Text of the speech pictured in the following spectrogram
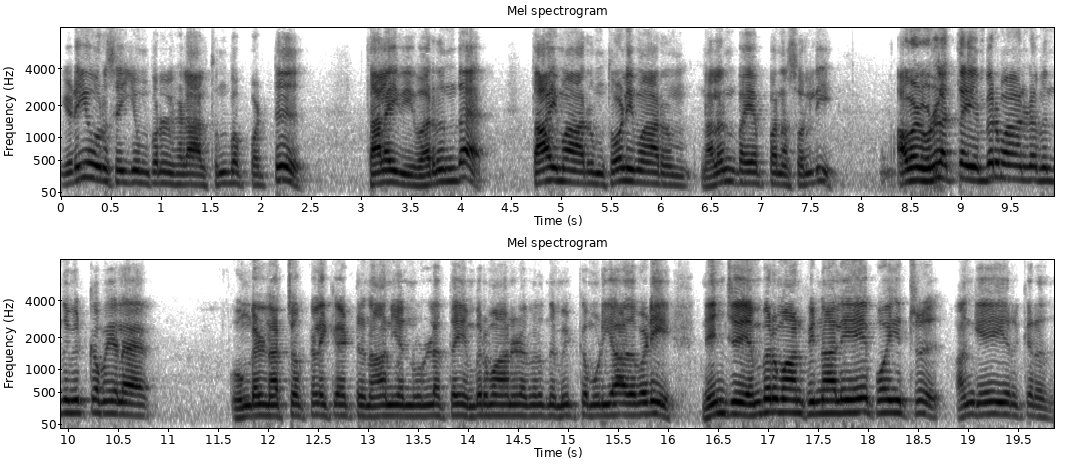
இடையூறு செய்யும் பொருள்களால் துன்பப்பட்டு தலைவி வருந்த தாய்மாறும் தோழிமாறும் நலன் பயப்பன சொல்லி அவள் உள்ளத்தை எம்பெருமானிடமிருந்து மீட்க முயல. உங்கள் நற்சொற்களை கேட்டு நான் என் உள்ளத்தை எம்பெருமானிடமிருந்து மீட்க முடியாதபடி நெஞ்சு எம்பெருமான் பின்னாலேயே போயிற்று அங்கே இருக்கிறது.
